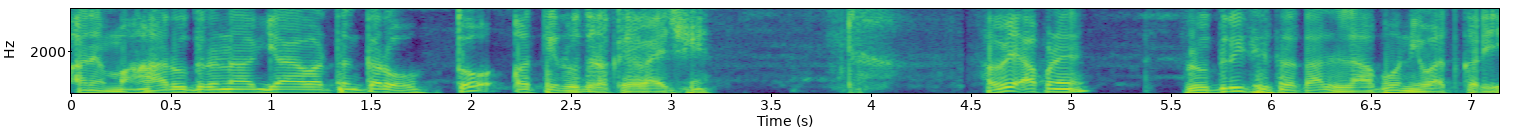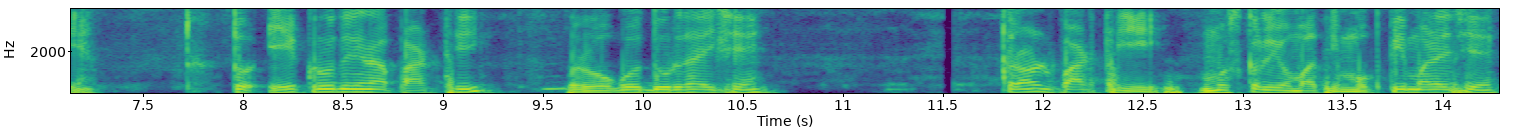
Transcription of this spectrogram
અને મહારુદ્રના અગિયાર આવર્તન કરો, તો અતિરુદ્ર કહેવાય છે. હવે આપણે રુદ્રીથી થતા લાભોની વાત કરીએ. તો એક રુદ્રીના પાઠથી રોગો દૂર થાય છે. ત્રણ પાઠથી મુશ્કેલીઓમાંથી મુક્તિ મળે છે.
